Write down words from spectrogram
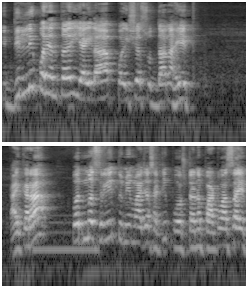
की दिल्लीपर्यंत यायला पैसे सुद्धा नाहीत. काय करा? पद्मश्री तुम्ही माझ्यासाठी पोस्टानं पाठवा साहेब.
